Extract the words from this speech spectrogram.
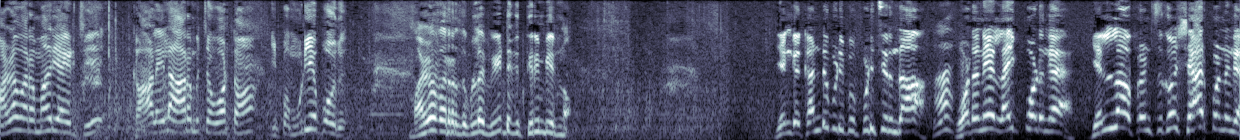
மழை வர மாதிரி ஆயிடுச்சு. காலையில ஆரம்பிச்ச ஓட்டம் இப்ப முடிய போகுது. மழை வர்றதுக்குள்ள வீட்டுக்கு திரும்பிடணும். எங்க கண்டுபிடிப்பு பிடிச்சிருந்தா உடனே லைக் போடுங்க. எல்லா ஃப்ரெண்ட்ஸுக்கும் ஷேர் பண்ணுங்க.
